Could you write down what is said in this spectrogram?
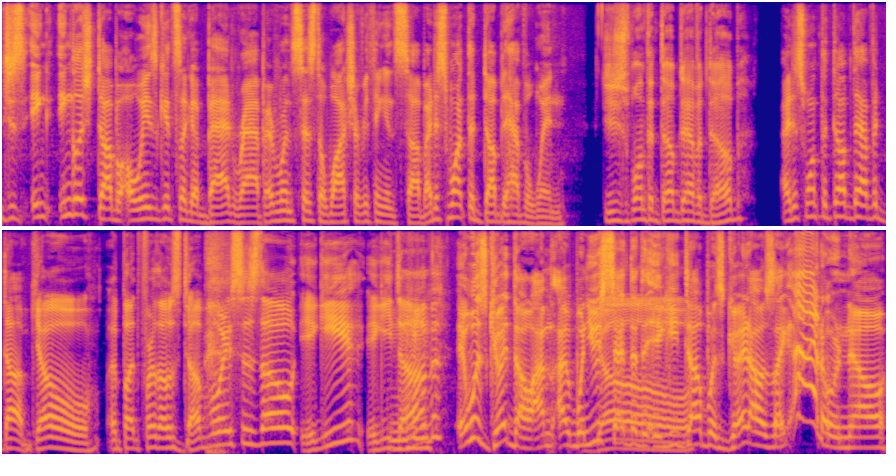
just Eng- English dub always gets like a bad rap. Everyone says to watch everything in sub. I just want the dub to have a win. You just want the dub to have a dub? I just want the dub to have a dub. Yo, but for those dub voices though, Iggy, Iggy mm-hmm. Dub, It was good though. I'm I, when you said that the Iggy dub was good, I was like, I don't know,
